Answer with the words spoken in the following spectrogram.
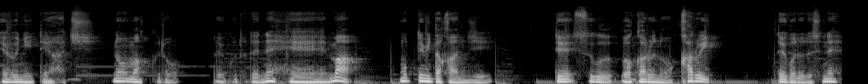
F2.8 のマクロということでね、えー、まあ、持ってみた感じ。ですぐわかるのは軽いということですね。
